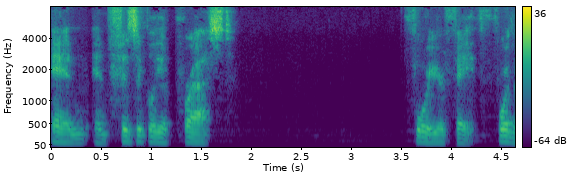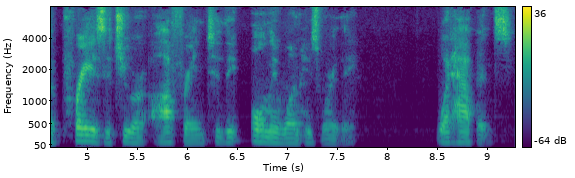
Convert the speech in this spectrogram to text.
and and physically oppressed for your faith for the praise that you are offering to the only one who's worthy? What happens?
